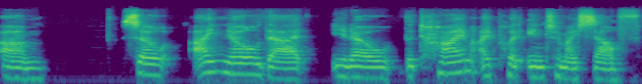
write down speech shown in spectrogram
Um, so i know that you know the time i put into myself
